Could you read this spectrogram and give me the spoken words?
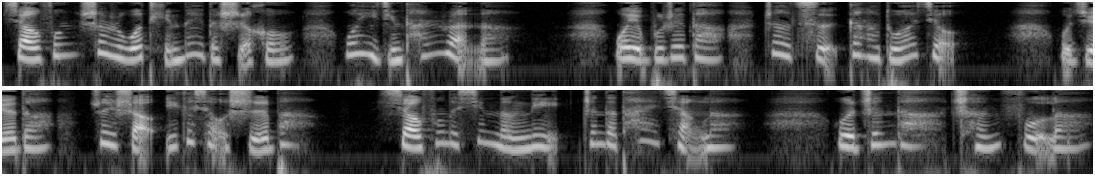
小风射入我体内的时候，我已经瘫软了。我也不知道这次干了多久，我觉得最少一个小时吧。小风的性能力真的太强了，我真的臣服了。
